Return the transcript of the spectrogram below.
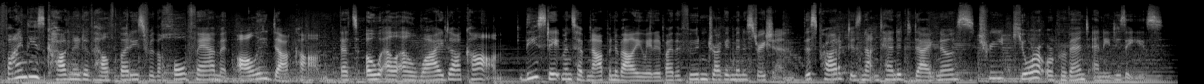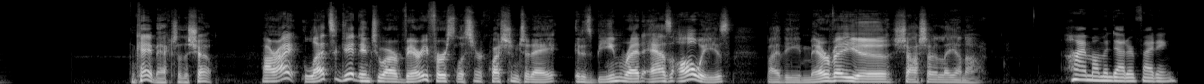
Find these cognitive health buddies for the whole fam at olly.com. That's O L L Y.com. These statements have not been evaluated by the Food and Drug Administration. This product is not intended to diagnose, treat, cure, or prevent any disease. Okay, back to the show. All right, let's get into our very first listener question today. It is being read, as always, by the merveilleux Sasha Leonard. Hi, mom and dad are fighting.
